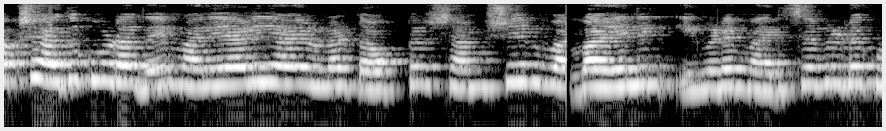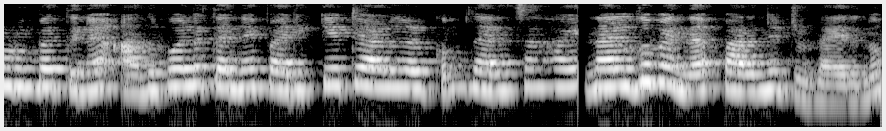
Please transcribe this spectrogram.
പക്ഷെ അതുകൂടാതെ മലയാളിയായുള്ള ഡോക്ടർ ഷംഷീർ വയലിൽ ഇവിടെ മരിച്ചവരുടെ കുടുംബത്തിന് അതുപോലെ തന്നെ പരിക്കേറ്റ ആളുകൾക്കും ധനസഹായം നൽകുമെന്ന് പറഞ്ഞിട്ടുണ്ടായിരുന്നു.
